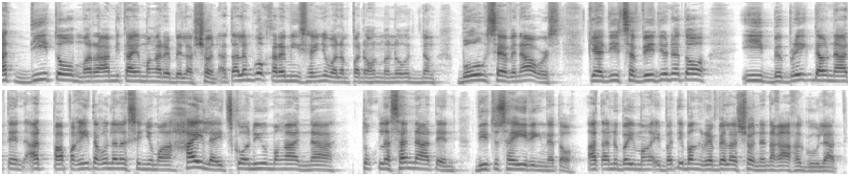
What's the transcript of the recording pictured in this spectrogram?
At dito marami tayong mga revelasyon. At alam ko karamihan sa inyo walang panahon manood ng buong 7 hours. Kaya dito sa video na to, i-breakdown natin at papakita ko na lang sa inyo mga highlights kung ano yung mga na tuklasan natin dito sa hearing na to. At ano ba yung mga iba't ibang revelasyon na nakakagulat.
